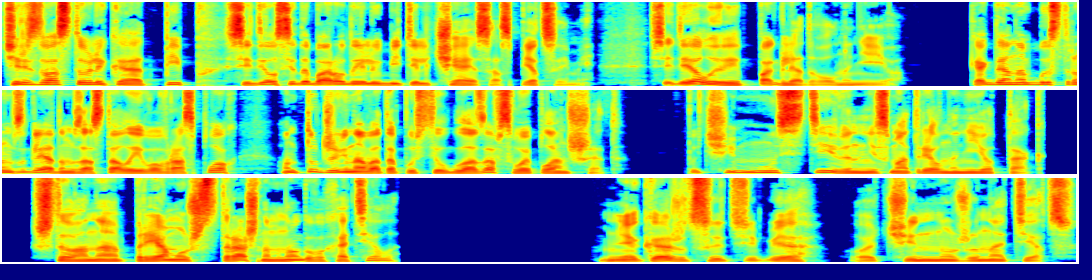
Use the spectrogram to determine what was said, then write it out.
Через два столика от Пип сидел седобородый любитель чая со специями. Сидел и поглядывал на нее. Когда она быстрым взглядом застала его врасплох, он тут же виноват опустил глаза в свой планшет. Почему Стивен не смотрел на нее так? Что она прям уж страшно многого хотела? «Мне кажется, тебе очень нужен отец».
